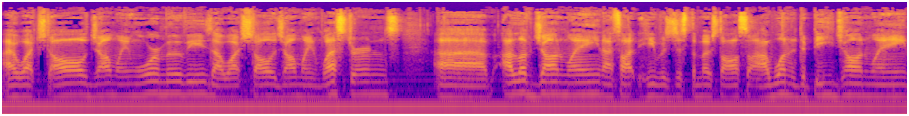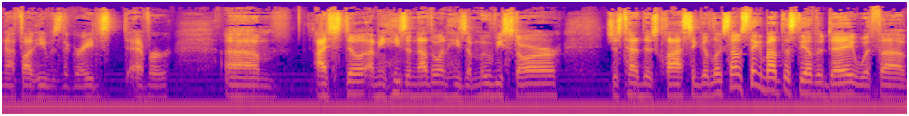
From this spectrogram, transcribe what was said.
I watched all John Wayne war movies, I watched all the John Wayne westerns. Uh, I love John Wayne. I thought he was just the most awesome. I wanted to be John Wayne. I thought he was the greatest ever. Um, I still, I mean, he's another one. He's a movie star. Just had those classic good looks. I was thinking about this the other day with, uh,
